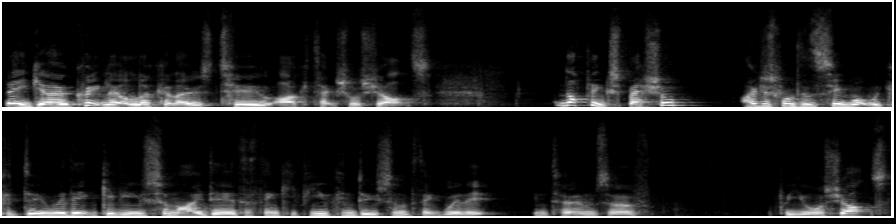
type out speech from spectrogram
There you go, quick little look at those two architectural shots. Nothing special. I just wanted to see what we could do with it, give you some idea to think if you can do something with it in terms of for your shots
